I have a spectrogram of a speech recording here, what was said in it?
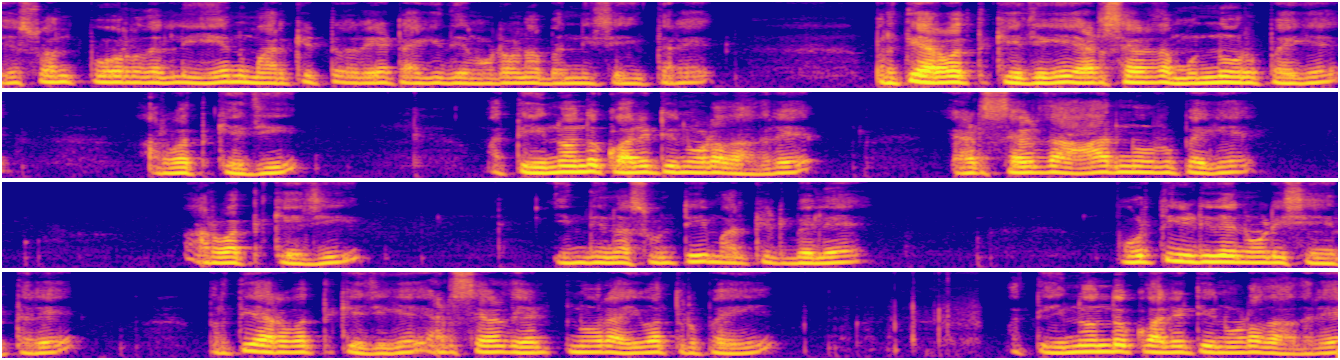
ಯಶವಂತಪುರದಲ್ಲಿ ಏನು ಮಾರ್ಕೆಟ್ ರೇಟ್ ಆಗಿದೆ ನೋಡೋಣ ಬನ್ನಿ ಸ್ನೇಹಿತರೆ. ಪ್ರತಿ ಅರವತ್ತು ಕೆ ಜಿಗೆ ಎರಡು ಸಾವಿರದ ಮುನ್ನೂರು ರೂಪಾಯಿಗೆ ಅರವತ್ತು ಕೆ ಜಿ ಮತ್ತು ಇನ್ನೊಂದು ಕ್ವಾಲಿಟಿ ನೋಡೋದಾದರೆ ಎರಡು ಸಾವಿರದ ಆರುನೂರು ರೂಪಾಯಿಗೆ ಅರವತ್ತು ಕೆ ಜಿ ಇಂದಿನ ಶುಂಠಿ ಮಾರ್ಕೆಟ್ ಬೆಲೆ ಪೂರ್ತಿ ಹಿಡಿವೆ ನೋಡಿ ಸ್ನೇಹಿತರೆ, ಪ್ರತಿ ಅರವತ್ತು ಕೆ ಜಿಗೆ ಎರಡು ಸಾವಿರದ ಎಂಟುನೂರ ಐವತ್ತು ರೂಪಾಯಿ. ಮತ್ತು ಇನ್ನೊಂದು ಕ್ವಾಲಿಟಿ ನೋಡೋದಾದರೆ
